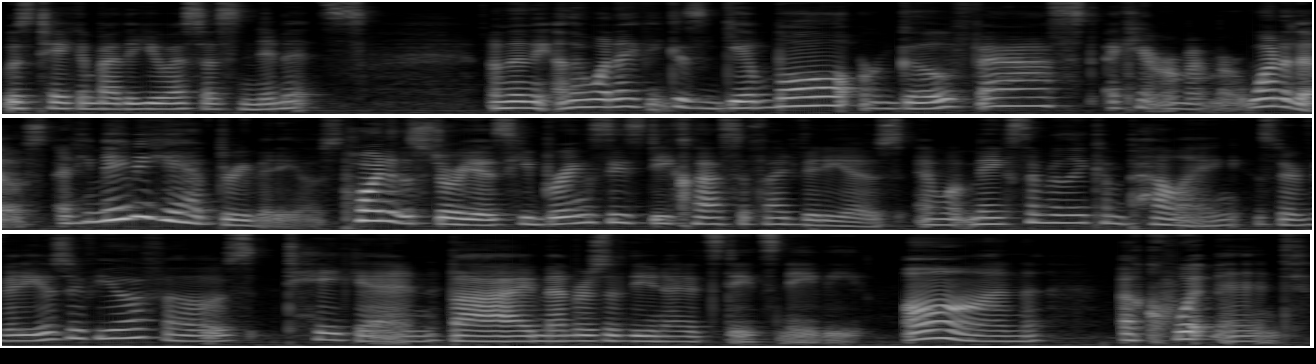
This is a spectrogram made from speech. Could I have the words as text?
was taken by the USS Nimitz. And then the other one I think is Gimbal or Go Fast. I can't remember. One of those. And he maybe he had three videos. Point of the story is he brings these declassified videos, and what makes them really compelling is they're videos of UFOs taken by members of the United States Navy on equipment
